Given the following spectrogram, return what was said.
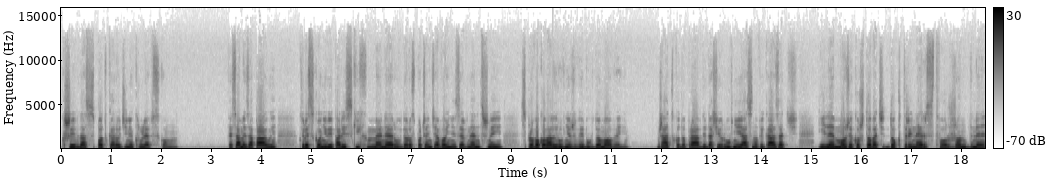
krzywda spotka rodzinę królewską. Te same zapały, które skłoniły paryskich menerów do rozpoczęcia wojny zewnętrznej, sprowokowały również wybuch domowej. Rzadko doprawdy da się równie jasno wykazać, ile może kosztować doktrynerstwo rządne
